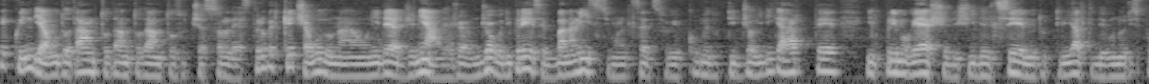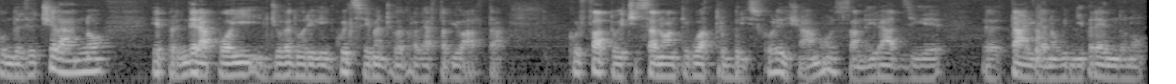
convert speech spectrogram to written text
E quindi ha avuto tanto tanto tanto successo all'estero perché ci ha avuto una- un'idea geniale, cioè un gioco di prese banalissimo, nel senso che come tutti i giochi di carte, il primo che esce decide il seme, tutti gli altri devono rispondere se ce l'hanno e prenderà poi il giocatore che in quel seme ha giocato la carta più alta. Col fatto che ci stanno anche quattro briscole, diciamo, stanno i razzi che eh, tagliano, quindi prendono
